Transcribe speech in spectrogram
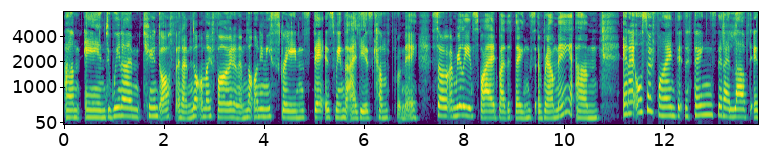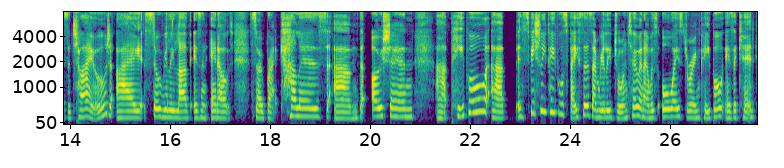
Um, and when I'm turned off and I'm not on my phone and I'm not on any screens, that is when the ideas come from me. So I'm really inspired by the things around me. Um, and I also find that the things that I loved as a child, I still really love as an adult. So bright colours, um, the ocean, uh, people, uh, especially people's faces, I'm really drawn to. And I was always drawing people as a kid.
